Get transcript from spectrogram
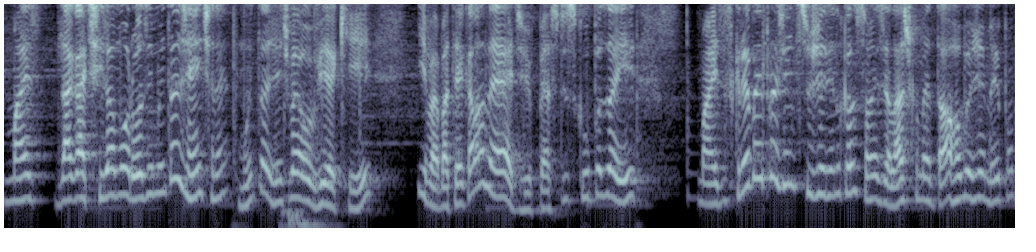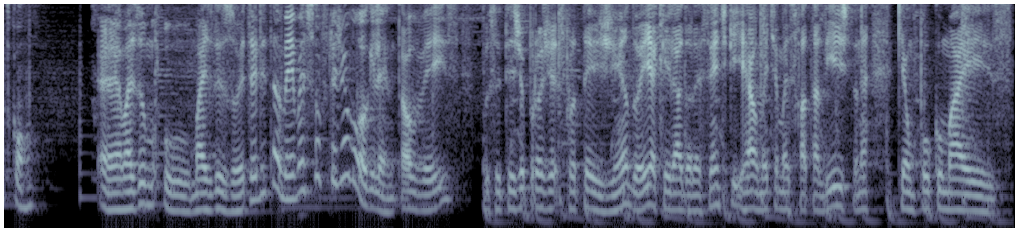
mas dá gatilho amoroso em muita gente, né? Muita gente vai ouvir aqui e vai bater aquela bad. Eu peço desculpas aí, mas escreva aí pra gente sugerindo canções, elasticomental.gmail.com. É, mas o, o, mais 18 ele também vai sofrer de amor, Guilherme. Talvez você esteja protegendo aí aquele adolescente que realmente é mais fatalista, né? Que é um pouco mais.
